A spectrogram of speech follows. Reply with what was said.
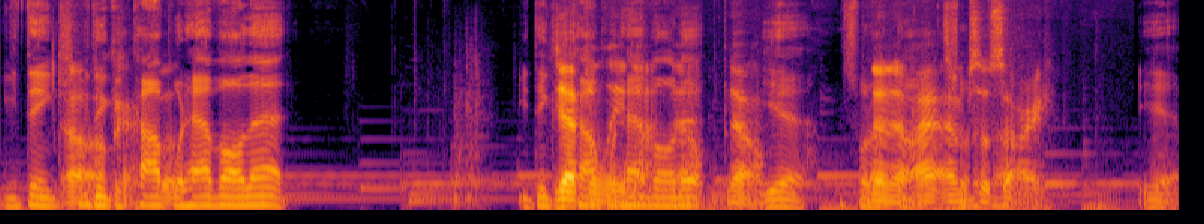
You think you Oh, think a cop well- would have all that? You think a cop definitely would have not. all No, that? no, Yeah, that's what no, I no. thought. I, what so sorry. Yeah.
